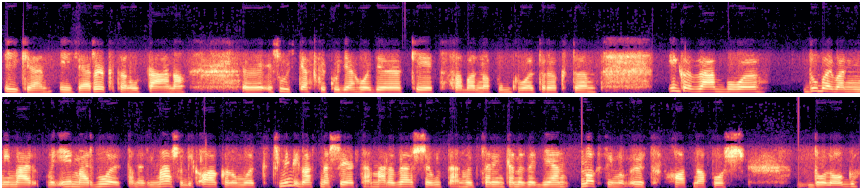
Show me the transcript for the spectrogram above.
Igen, igen, rögtön utána. És úgy kezdtük ugye, hogy két szabadnapunk volt rögtön. Igazából Dubajban mi már, vagy én már voltam, ez második alkalom volt, és mindig azt meséltem már az első után, hogy szerintem ez egy ilyen maximum 5-6 napos dolog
